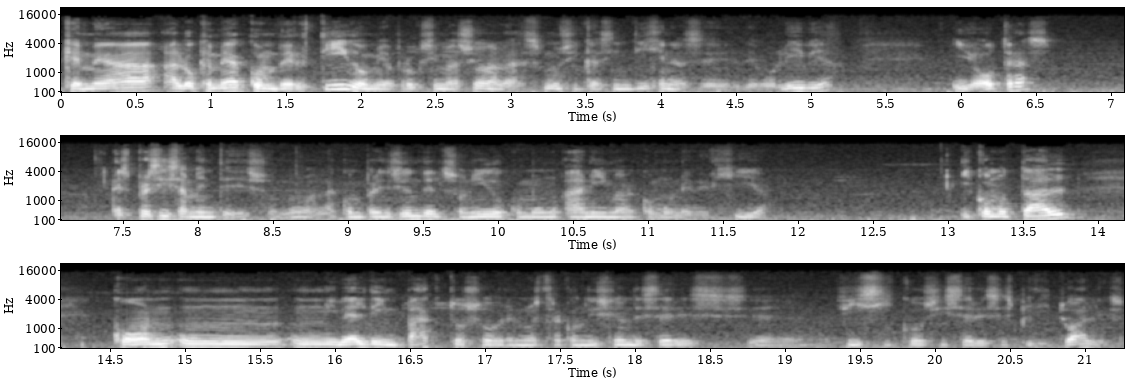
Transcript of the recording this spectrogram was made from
que me ha, a lo que me ha convertido mi aproximación a las músicas indígenas de, Bolivia y otras, es precisamente eso, ¿no? la comprensión del sonido como un ánima, como una energía, y como tal, con un, nivel de impacto sobre nuestra condición de seres eh, físicos y seres espirituales.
